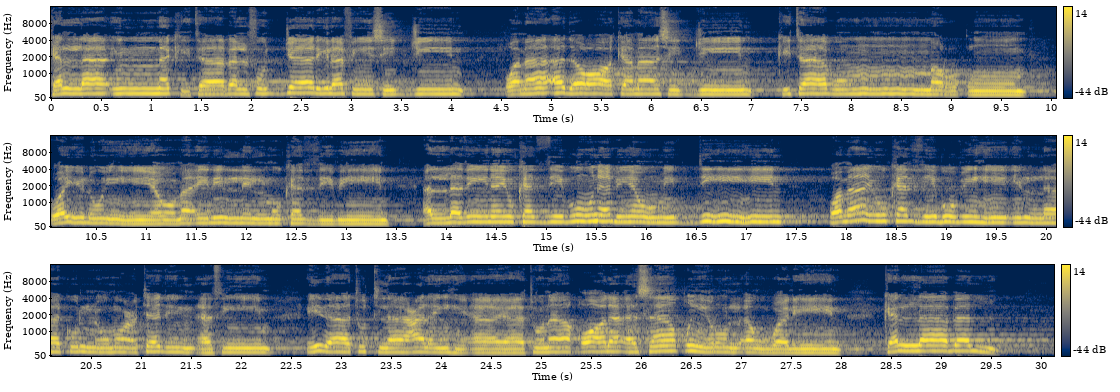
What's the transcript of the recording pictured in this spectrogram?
كلا إن كتاب الفجار لفي سجين وما أدراك ما سجين كتاب مرقوم ويل يومئذ للمكذبين الذين يكذبون بيوم الدين وما يكذب به إلا كل معتد أثيم إذا تتلى عليه آياتنا قال أساطير الأولين كلا بل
